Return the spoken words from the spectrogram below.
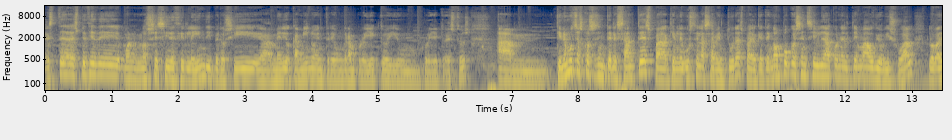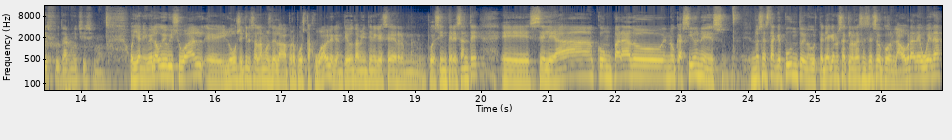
esta especie de, bueno, no sé si decirle indie, pero sí a medio camino entre un gran proyecto y un proyecto de estos, am, tiene muchas cosas interesantes para quien le guste las aventuras, para el que tenga un poco de sensibilidad con el tema audiovisual, lo va a disfrutar muchísimo. Oye, a nivel audiovisual, eh, y luego si quieres hablamos de la propuesta jugable, que entiendo también tiene que ser mm, pues interesante, eh, se le ha comparado en ocasiones, no sé hasta qué punto, y me gustaría que nos aclarases eso con la obra de Ueda,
